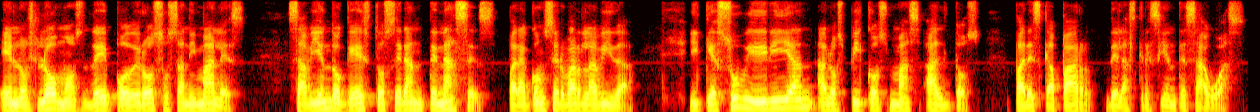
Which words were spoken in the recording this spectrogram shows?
en los lomos de poderosos animales, sabiendo que estos eran tenaces para conservar la vida y que subirían a los picos más altos para escapar de las crecientes aguas.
